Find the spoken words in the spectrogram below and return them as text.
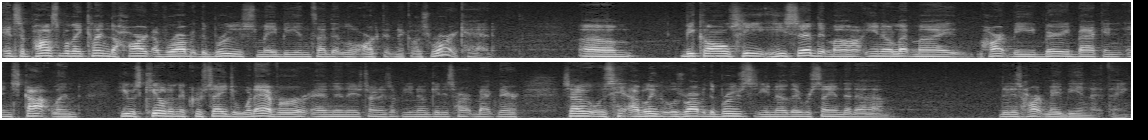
it's possible they claim the heart of Robert the Bruce may be inside that little ark that Nicholas Roerich had. Um, because he, he said that my you know let my heart be buried back in, in Scotland. He was killed in the Crusades or whatever, and then they was trying to you know get his heart back there. So it was I believe it was Robert the Bruce. You know they were saying that uh, that his heart may be in that thing,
